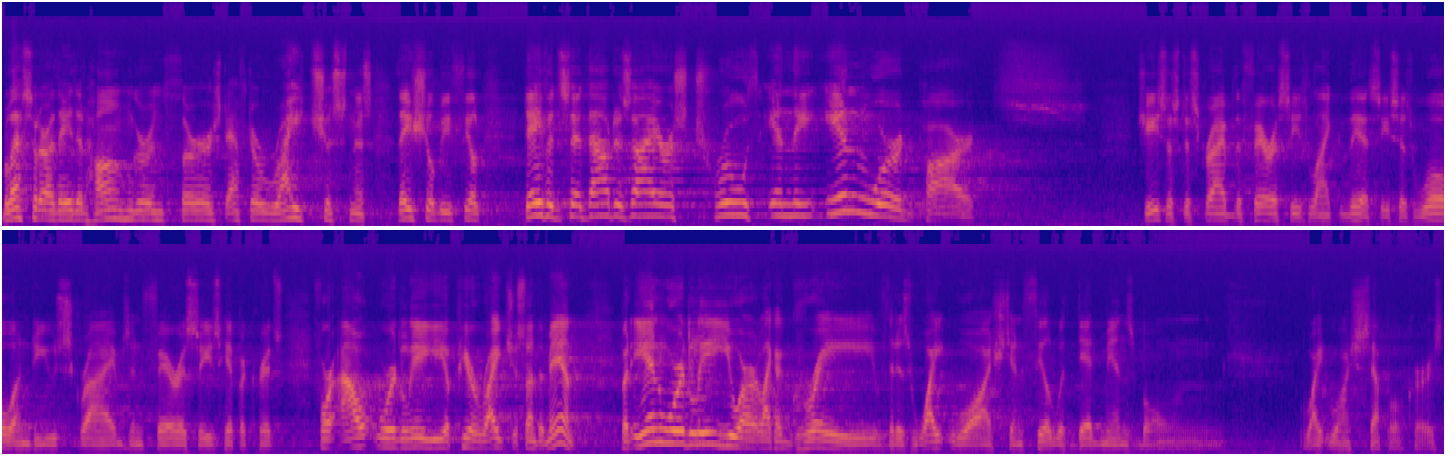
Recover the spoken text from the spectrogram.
Blessed are they that hunger and thirst after righteousness, they shall be filled. David said, Thou desirest truth in the inward part Jesus described the Pharisees like this. He says, Woe unto you, scribes and Pharisees, hypocrites, for outwardly ye appear righteous unto men, but inwardly you are like a grave that is whitewashed and filled with dead men's bones. Whitewashed sepulchres.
